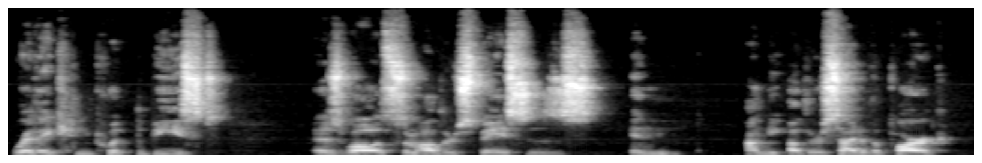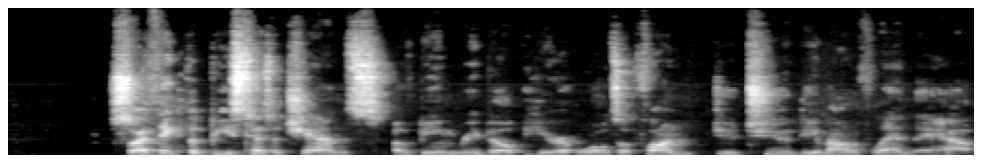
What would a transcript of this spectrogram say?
where they can put the beast as well as some other spaces in on the other side of the park. So I think the beast has a chance of being rebuilt here at Worlds of Fun due to the amount of land they have.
